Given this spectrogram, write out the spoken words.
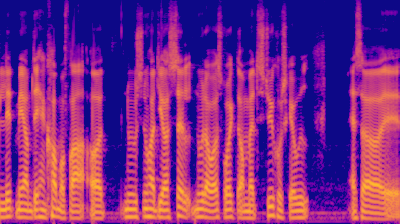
lidt mere om det, han kommer fra. Og nu, nu har de også selv, nu er der jo også rygter om, at Styko skal ud. Altså, øh,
